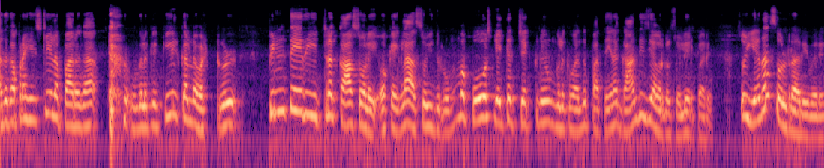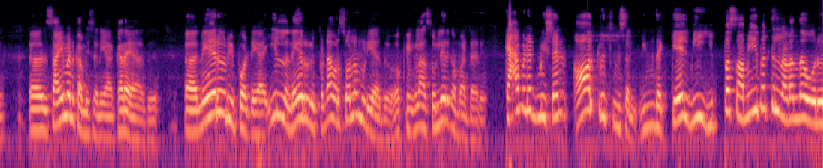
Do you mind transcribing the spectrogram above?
அதுக்கப்புறம் ஹிஸ்ட்ரியில் பாருங்க. உங்களுக்கு கீழ்கண்டவற்றுள் பின்தேதியிற்ற காசோலை ஓகேங்களா? ஸோ இது ரொம்ப போஸ்ட் டேட்டட் செக்னு உங்களுக்கு வந்து பார்த்தீங்கன்னா காந்திஜி அவர்கள் சொல்லியிருப்பார். ஸோ எதை சொல்கிறார் இவர்? சைமன் கமிஷனையா கிடையாது. நேரு ரிப்போர்ட்டையா இல்லை நேரு ரிப்போர்ட்டை அவர் சொல்ல முடியாது. ஓகேங்களா? சொல்லியிருக்க மாட்டாரு. Cabinet mission or Cripps mission இந்த கேள்வி இப்போ சமீபத்தில் நடந்த ஒரு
